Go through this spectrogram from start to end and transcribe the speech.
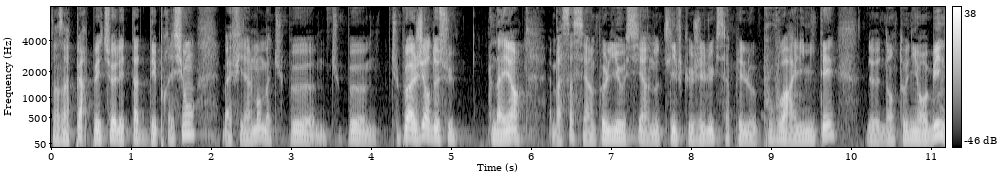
dans un perpétuel état de dépression bah, finalement bah, tu, peux, tu, peux, tu peux agir dessus D'ailleurs, bah ça c'est un peu lié aussi à un autre livre que j'ai lu qui s'appelait Le pouvoir illimité d'Anthony Robbins,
